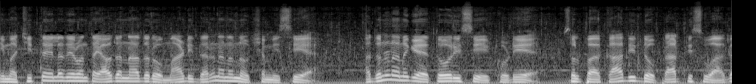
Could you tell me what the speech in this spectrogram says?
ನಿಮ್ಮ ಚಿತ್ತ ಇಲ್ಲದಿರುವಂಥ ಯಾವುದನ್ನಾದರೂ ಮಾಡಿದ್ದರೆ ನನ್ನನ್ನು ಕ್ಷಮಿಸಿ. ಅದನ್ನು ನನಗೆ ತೋರಿಸಿ ಕೊಡಿ. ಸ್ವಲ್ಪ ಕಾದಿದ್ದು ಪ್ರಾರ್ಥಿಸುವಾಗ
